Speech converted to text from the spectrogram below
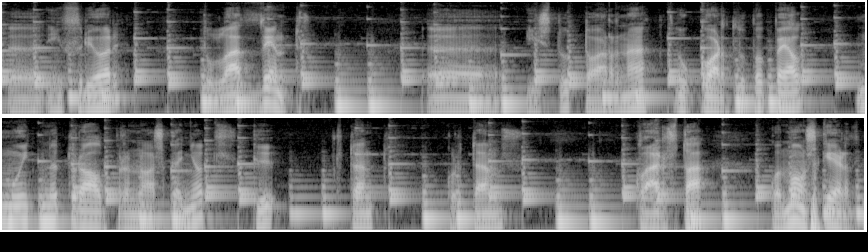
uh, inferior do lado de dentro. Uh, isto torna o corte do papel muito natural para nós canhotos, que, portanto, cortamos, claro está, com a mão esquerda,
